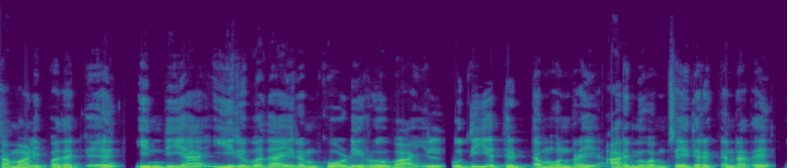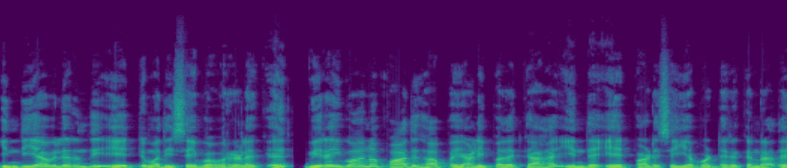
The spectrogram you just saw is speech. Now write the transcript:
சமாளிப்பதற்கு இந்தியா இருபதாயிரம் கோடி ரூபாயில் புதிய திட்டம் ஒன்றை அறிமுகம் செய்திருக்கின்றது. இந்தியாவிலிருந்து ஏற்றுமதி செய்பவர்களுக்கு விரைவான பாதுகாப்பை அளிப்பதற்காக இந்த ஏற்பாடு செய்யப்பட்டிருக்கின்றது.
